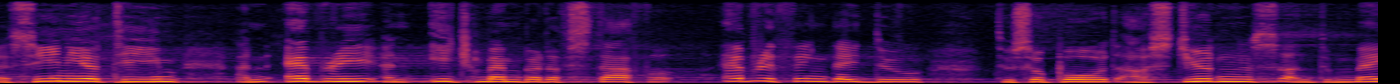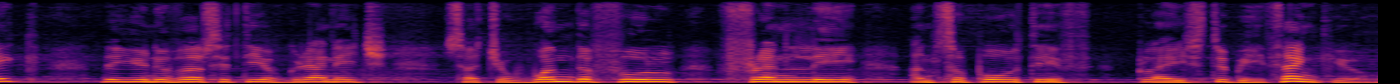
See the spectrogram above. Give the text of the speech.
her senior team, and every and each member of staff for everything they do to support our students and to make the University of Greenwich such a wonderful, friendly, and supportive place to be. Thank you.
